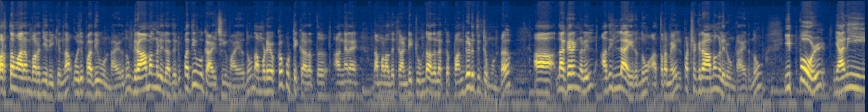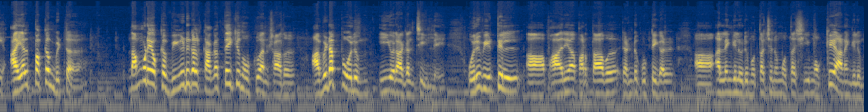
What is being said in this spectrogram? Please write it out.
വർത്തമാനം പറഞ്ഞിരിക്കുന്ന ഒരു പതിവുണ്ടായിരുന്നു ഗ്രാമങ്ങളിൽ അതൊരു പതിവ് കാഴ്ചയുമായിരുന്നു. നമ്മുടെയൊക്കെ കുട്ടിക്കാലത്ത് അങ്ങനെ നമ്മളത് കണ്ടിട്ടുണ്ട് അതിലൊക്കെ പങ്കെടുത്തിട്ടുമുണ്ട്. നഗരങ്ങളിൽ അതില്ലായിരുന്നു അത്രമേൽ പക്ഷേ ഗ്രാമങ്ങളിലുണ്ടായിരുന്നു. ഇപ്പോൾ ഞാൻ ഈ അയൽപ്പക്കം വിട്ട് നമ്മുടെയൊക്കെ വീടുകൾക്കകത്തേക്ക് നോക്കുക അൻഷാദ് അവിടെ പോലും ഈ ഒരു അകൽച്ചയില്ലേ? ഒരു വീട്ടിൽ ഭാര്യ ഭർത്താവ് രണ്ട് കുട്ടികൾ അല്ലെങ്കിൽ ഒരു മുത്തച്ഛനും മുത്തശ്ശിയും ഒക്കെ ആണെങ്കിലും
